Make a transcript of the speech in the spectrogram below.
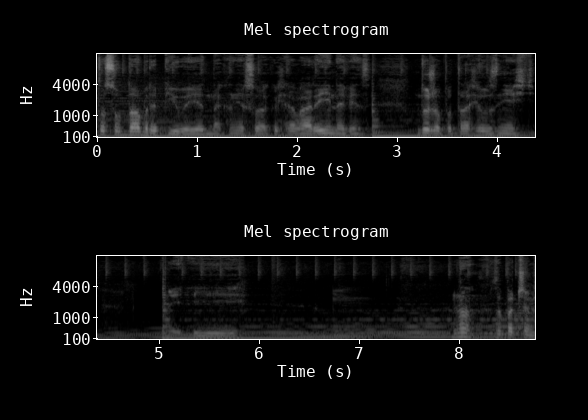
To są dobre piły jednak, nie są jakoś awaryjne, więc dużo potrafią znieść i, i no, zobaczymy.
